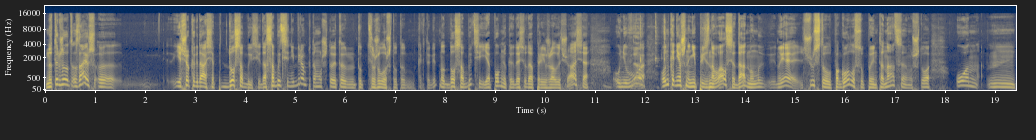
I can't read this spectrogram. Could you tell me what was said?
Но ты же вот знаешь, э, еще когда Ася, до событий, да, событий не берем, потому что это тут тяжело что-то как-то говорить, но до событий, я помню, когда сюда приезжал еще Ася, у него, да. он, конечно, не признавался, да, но, мы, но я чувствовал по голосу, по интонациям, что он, м-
